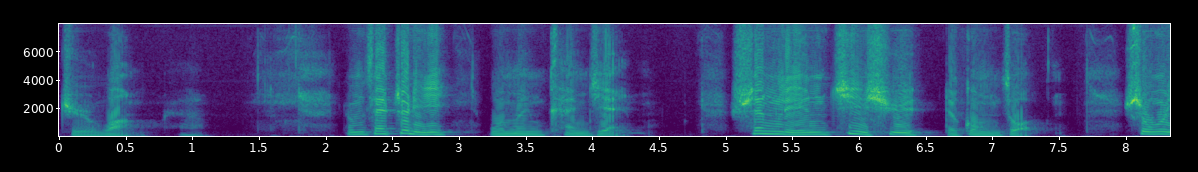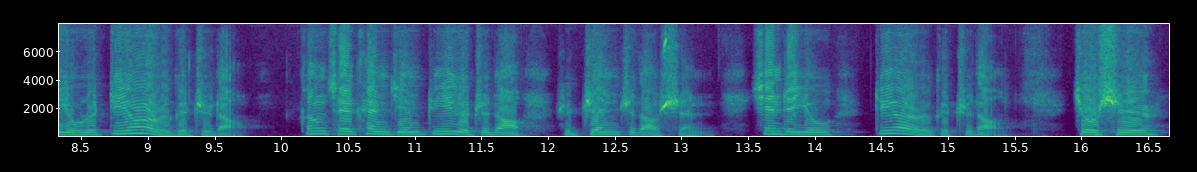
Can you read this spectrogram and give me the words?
指望啊。那么在这里，我们看见。圣灵继续的工作，是我们有了第二个知道。刚才看见第一个知道是真知道神，现在有第二个知道，就是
